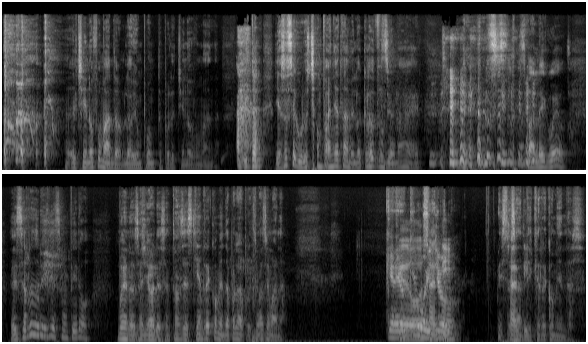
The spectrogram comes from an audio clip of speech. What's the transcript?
El chino fumando, le doy un punto por el chino fumando. Y, eso seguro es champaña también lo que los funciona, eh. Les vale huevo. Ese Rodríguez es un piro. Bueno, señores, entonces, ¿quién recomienda para la próxima semana? Creo Quedó que voy Santi. yo. Listo, Santi. Santi, ¿qué recomiendas?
